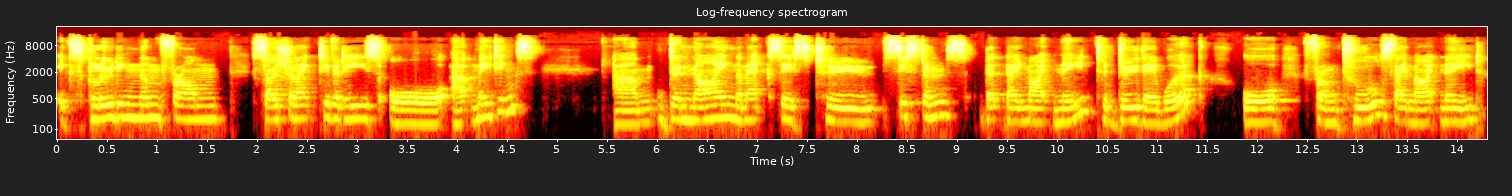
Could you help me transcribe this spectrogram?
excluding them from social activities or uh, meetings, um, denying them access to systems that they might need to do their work or from tools they might need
